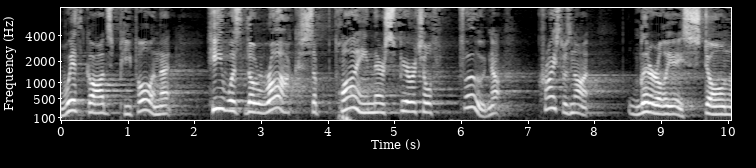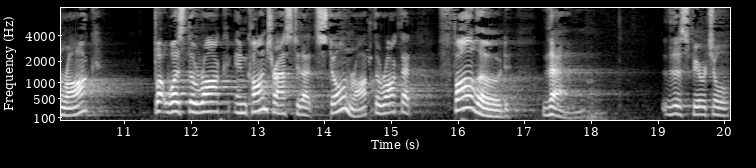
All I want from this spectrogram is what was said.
with God's people and that He was the rock supplying their spiritual food. Now, Christ was not literally a stone rock, but was the rock in contrast to that stone rock, the rock that followed them. The spiritual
